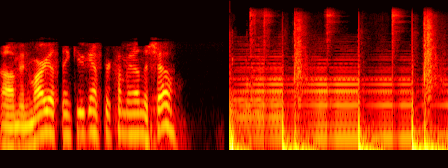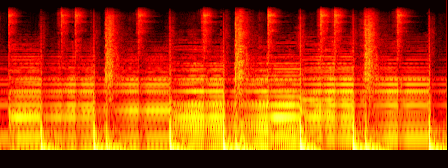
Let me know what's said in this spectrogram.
Um, and Mario, thank you again for coming on the show. Thank you.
